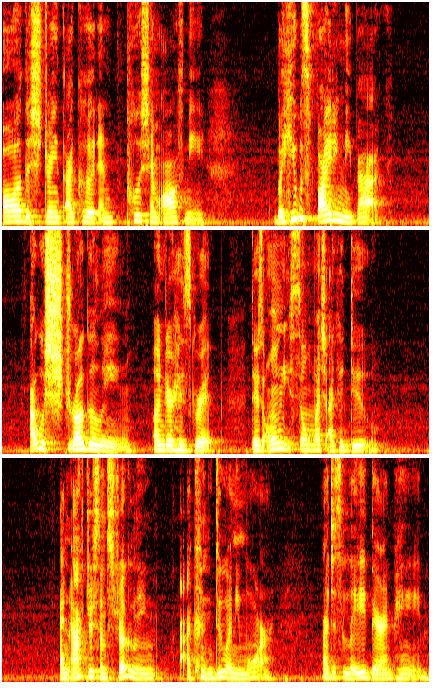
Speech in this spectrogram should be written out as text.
all the strength I could and push him off me, but he was fighting me back. I was struggling under his grip. There's only so much I could do. And after some struggling, I couldn't do anymore. I just laid there in pain.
